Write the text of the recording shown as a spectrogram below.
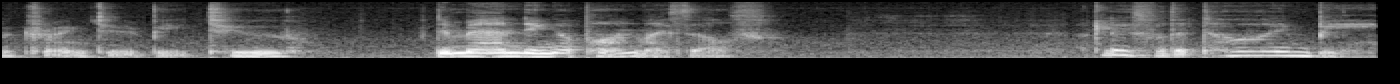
not trying to be too demanding upon myself at least for the time being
